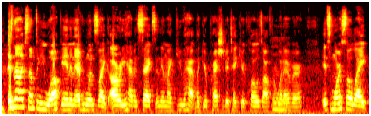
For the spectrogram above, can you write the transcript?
It's not like something you walk in and everyone's like already having sex, and then like you have like your pressure to take your clothes off or whatever. It's more so like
